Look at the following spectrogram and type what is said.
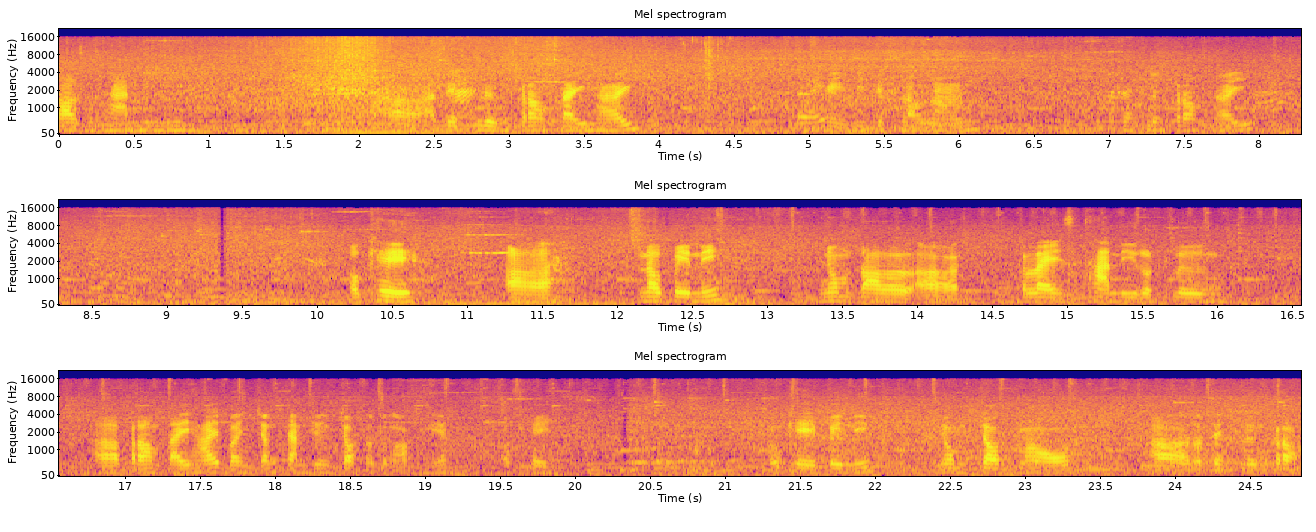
ដល់ស្ថានីយ៍អឺរថភ្លើងក្រោមដីហើយ okay នេះជាផ្លូវឡើងរថភ្លើងក្រោមដី okay អឺនៅពេលនេះខ្ញុំដល់អឺកន្លែងស្ថានីយ៍រថភ្លើងអឺក្រំដីហើយបើអញ្ចឹងចាំយើងចុះទៅទាំងអស់គ្នាអូខេអូខេពេលនេះខ្ញុំចុះមកអឺរទេះភ្លើងក្រំ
